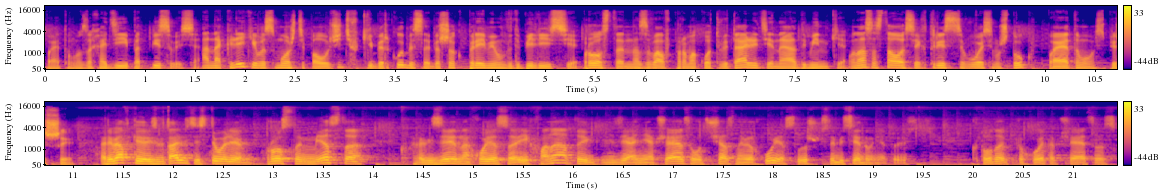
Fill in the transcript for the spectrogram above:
поэтому заходи и подписывайся. А наклейки вы сможете получить в киберклубе Сабершок Премиум в Тбилиси, просто назвав промокод Виталити на админке. У нас осталось их 38 штук, поэтому спеши. Ребятки из Vitality сделали просто место, где находятся их фанаты, где они общаются. Вот сейчас наверху я слышу собеседование, то есть кто-то приходит, общается с,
